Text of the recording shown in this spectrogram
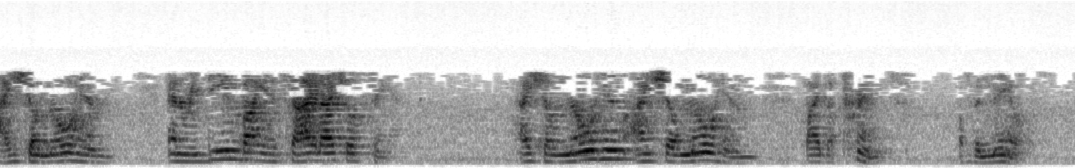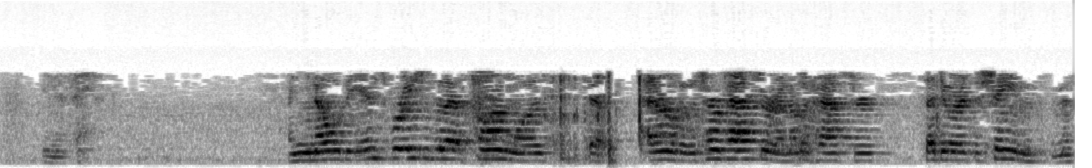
I shall know him, and redeemed by his side I shall stand. I shall know him, I shall know him by the prints of the nails in his hand. And you know, the inspiration for that song was that, I don't know if it was her pastor or another pastor, said to her, It's a shame, Miss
